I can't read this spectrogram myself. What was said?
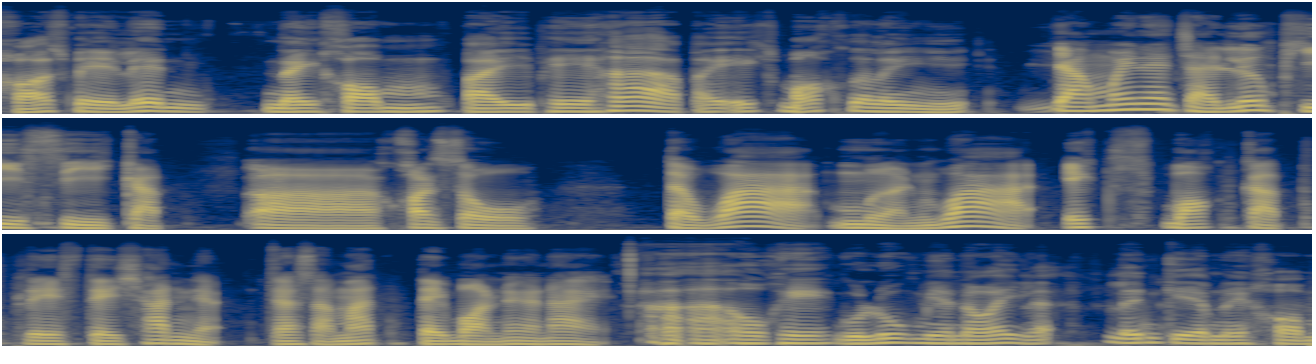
cross play เล่น ในคอมไป p 5ไป Xbox อะไรอย่างงี้ ยังไม่แน่ใจเรื่อง PC กับเอ่อคอนโซลแต่ว่าเหมือนว่า Xbox กับ PlayStation เนี่ย จะสามารถเตะบอลด้วยกันได้ อ่าอ่าโอเค กูลูกเมียน้อยอีกแล้ว เล่นเกมในคอม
